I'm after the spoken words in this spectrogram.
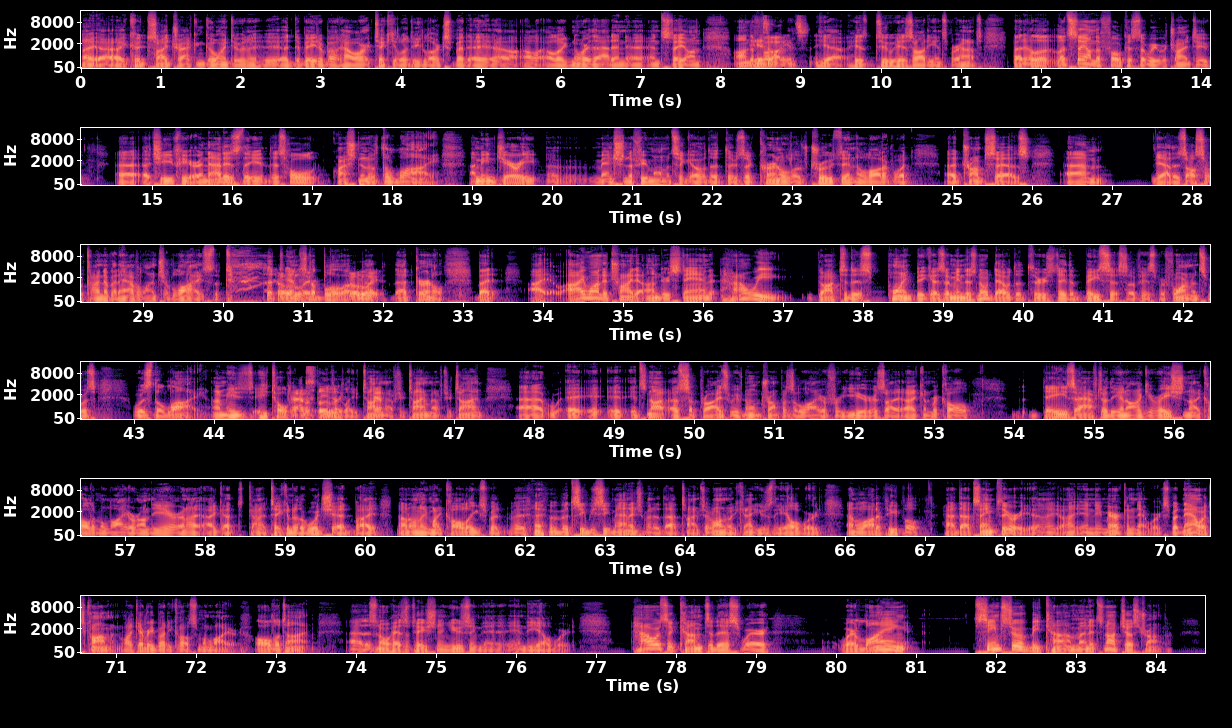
I, I could sidetrack and go into a, a, debate about how articulate he looks, but uh, I'll, I'll ignore that and uh, and stay on on the his fo- audience. Yeah, his to his audience perhaps. But uh, let's stay on the focus that we were trying to uh, achieve here, and that is the this whole question of the lie. I mean, Gerry uh, mentioned a few moments ago that there's a kernel of truth in a lot of what uh, Trump says. Um, yeah, there's also kind of an avalanche of lies that, that totally. tends to blow up totally. that, that, kernel. But I I want to try to understand how we got to this point because I mean, there's no doubt that Thursday the basis of his performance was was the lie. I mean, he told it Absolutely. repeatedly, time Yeah. after time after time. Uh, it, it, it's not a surprise. We've known Trump was a liar for years. I, I can recall days after the inauguration, I called him a liar on the air, and I, I got kind of taken to the woodshed by not only my colleagues but but, but CBC management at that time. Said, "Well, no, you can't use the L word," and a lot of people had that same theory in uh, in the American networks. But now it's common; like everybody calls him a liar all the time. Uh, there's no hesitation in using the in the L word. How has it come to this where where lying seems to have become, and it's not just Trump,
